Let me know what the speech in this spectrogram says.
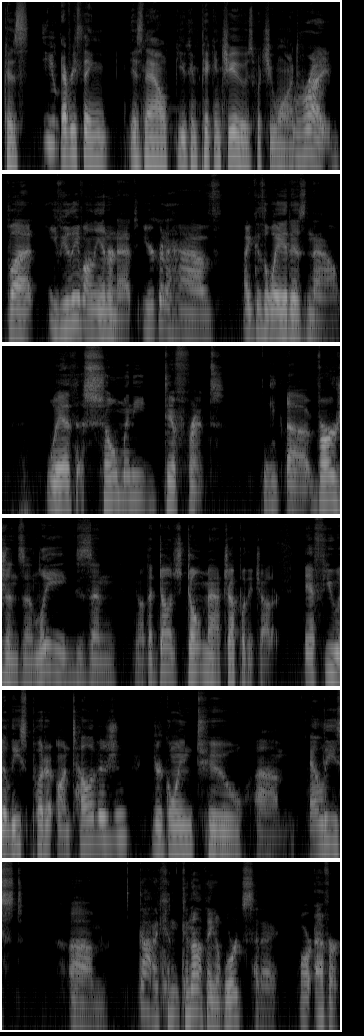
because you everything is now you can pick and choose what you want. Right, but if you leave on the internet, you're gonna have like the way it is now, with so many different uh, versions and leagues, and you know that don't don't match up with each other. If you at least put it on television, you're going to um, at least, um, God, I can cannot think of words today or ever.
